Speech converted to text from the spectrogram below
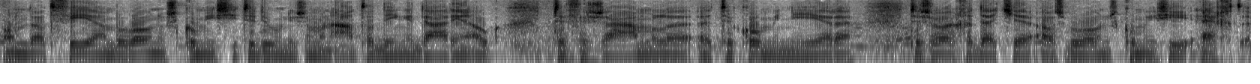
om dat via een bewonerscommissie te doen. Dus om een aantal dingen daarin ook te verzamelen, uh, te combineren. Te zorgen dat je als bewonerscommissie echt uh,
